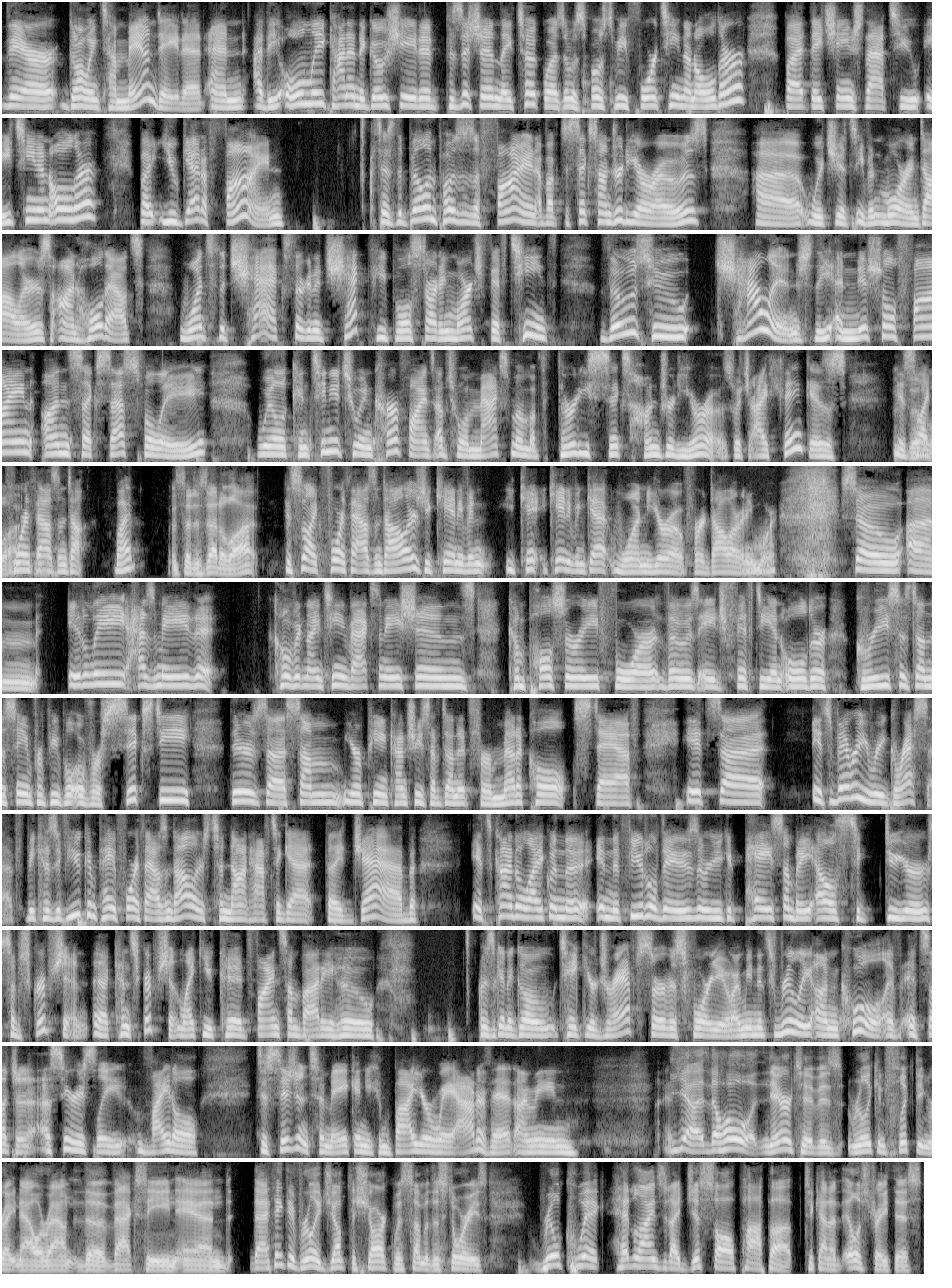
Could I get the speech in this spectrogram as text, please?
they're going to mandate it. And uh, the only kind of negotiated position they took was it was supposed to be 14 and older, but they changed that to 18 and older. But you get a fine. It says the bill imposes a fine of up to 600 euros. Uh, which it's even more in dollars on holdouts. Once the checks, they're going to check people starting March 15th. Those who challenge the initial fine unsuccessfully will continue to incur fines up to a maximum of 3600 euros which i think is is, is like $4000 yeah. what i said is that a lot it's like four thousand dollars. You can't even you can't you can't even get one euro for a dollar anymore. So um, Italy has made COVID 19 vaccinations compulsory for those age 50 and older. Greece has done the same for people over 60. There's uh, some European countries have done it for medical staff. It's, uh, it's very regressive because if you can pay $4,000 to not have to get the jab, it's kind of like when the in the feudal days where you could pay somebody else to do your subscription uh, conscription like you could find somebody who is going to go take your draft service for you. I mean, it's really uncool if it's such a, a, seriously vital decision to make and you can buy your way out of it. I mean, yeah, the whole narrative is really conflicting right now around the vaccine. And I think they've really jumped the shark with some of the stories. Real quick, headlines that I just saw pop up to kind of illustrate this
